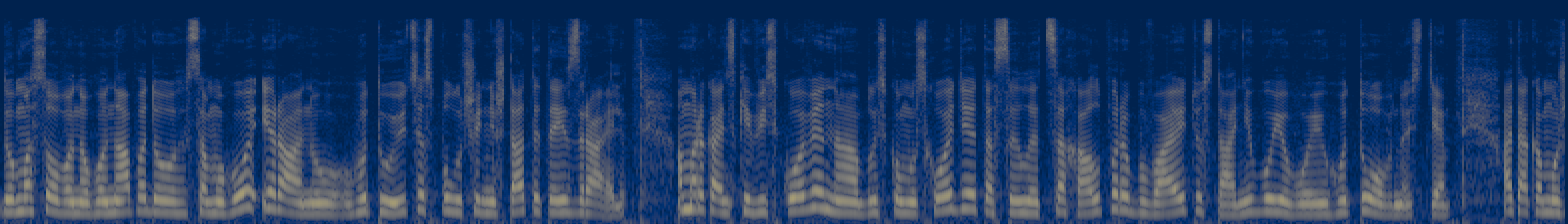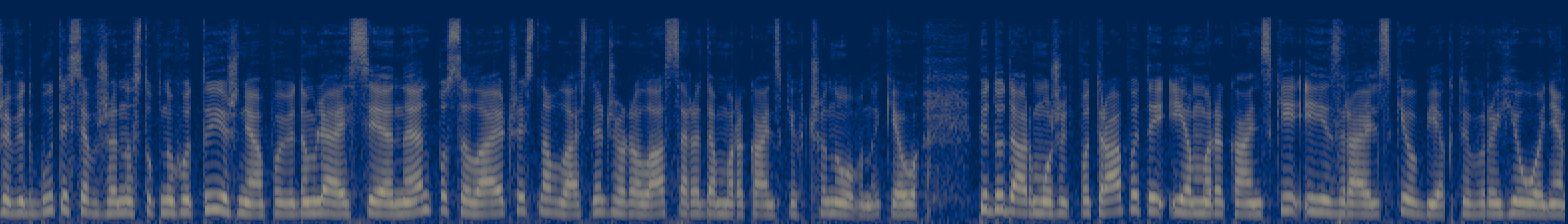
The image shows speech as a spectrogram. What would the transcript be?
До масованого нападу самого Ірану готуються Сполучені Штати та Ізраїль. Американські військові на близькому сході та сили Цахал перебувають у стані бойової готовності. Атака може відбутися вже наступного тижня. Повідомляє CNN, посилаючись на власні джерела серед американських чиновників. Під удар можуть потрапити і американські, і ізраїльські об'єкти в регіоні.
